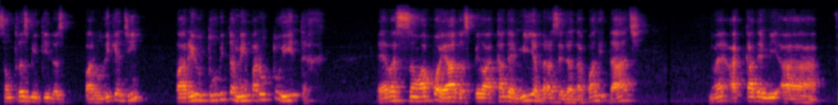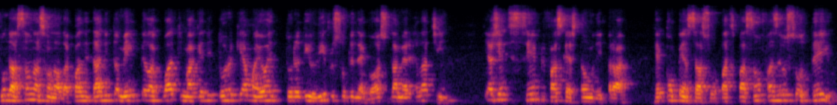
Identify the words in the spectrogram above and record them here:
são transmitidas para o LinkedIn, para o YouTube e também para o Twitter. Elas são apoiadas pela Academia Brasileira da Qualidade, não é? Academia, a Fundação Nacional da Qualidade e também pela Quatmark Editora, que é a maior editora de livros sobre negócios da América Latina. E a gente sempre faz questão de, para recompensar a sua participação, fazer o sorteio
